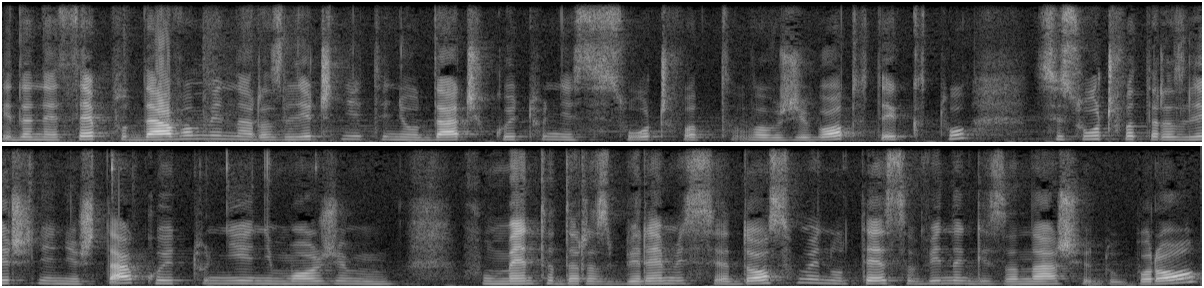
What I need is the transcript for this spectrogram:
и да не се подаваме на различните неудачи, които ни се случват в живота, тъй като се случват различни неща, които ние не можем в момента да разберем и се ядосваме, но те са винаги за наше добро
